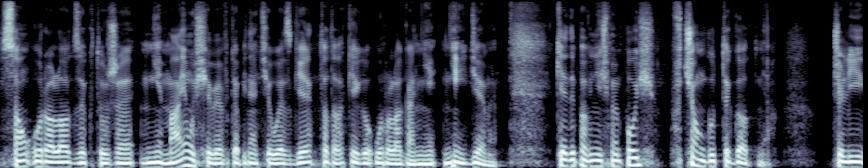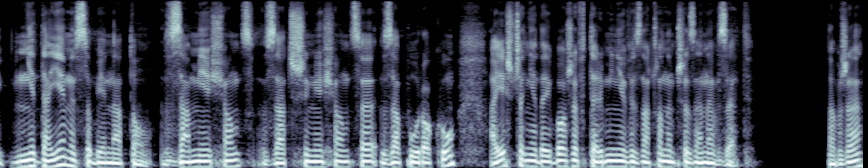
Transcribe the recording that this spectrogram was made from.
są urolodzy, którzy nie mają siebie w gabinecie USG, to do takiego urologa nie, nie idziemy. Kiedy powinniśmy pójść? W ciągu tygodnia. Czyli nie dajemy sobie na to za miesiąc, za trzy miesiące, za pół roku, a jeszcze nie daj Boże w terminie wyznaczonym przez NFZ. Dobrze?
